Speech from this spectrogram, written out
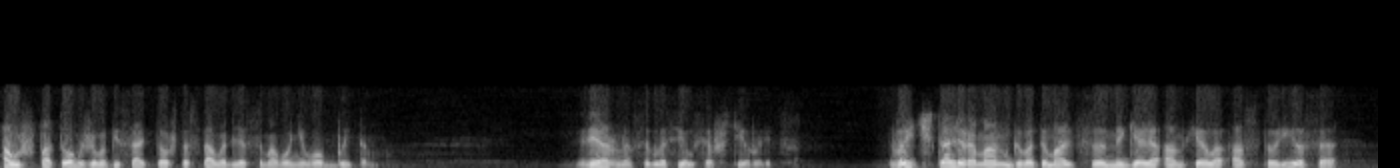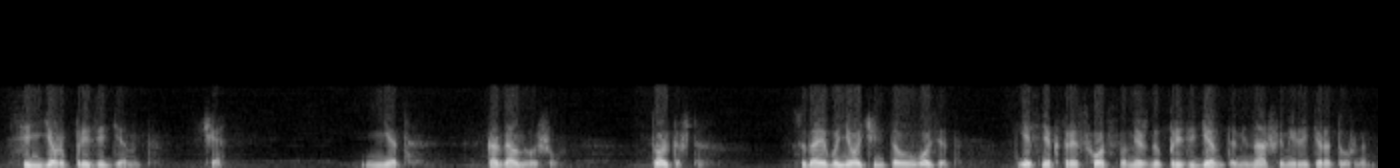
а уж потом живописать то, что стало для самого него бытом. Верно, согласился Штирлиц. Вы читали роман гватемальца Мигеля Анхела Асториоса «Сеньор президент»? Че? Нет. Когда он вышел? Только что. Сюда его не очень-то увозят. Есть некоторое сходство между президентами нашими и литературным.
